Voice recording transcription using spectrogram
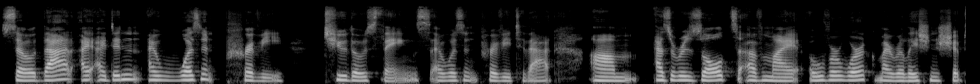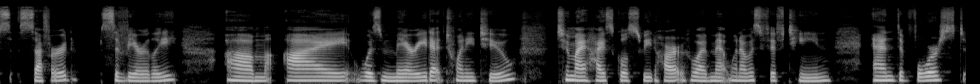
So that I, I didn't, I wasn't privy to those things. I wasn't privy to that. Um, as a result of my overwork, my relationships suffered severely. Um, I was married at 22 to my high school sweetheart, who I met when I was 15, and divorced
